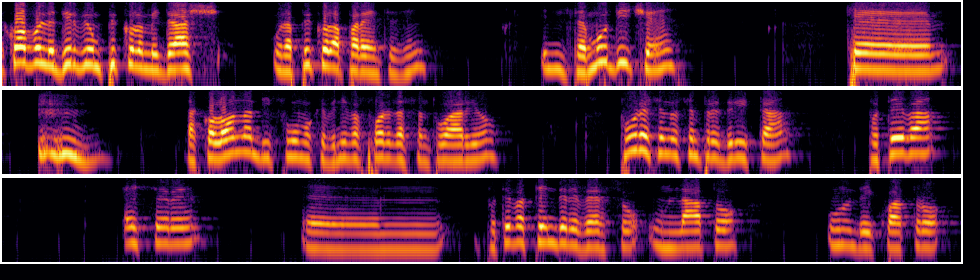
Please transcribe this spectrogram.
E qua voglio dirvi un piccolo midrash, una piccola parentesi. Il Talmud dice che la colonna di fumo che veniva fuori dal santuario, pur essendo sempre dritta, poteva essere, ehm, poteva tendere verso un lato, uno dei quattro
